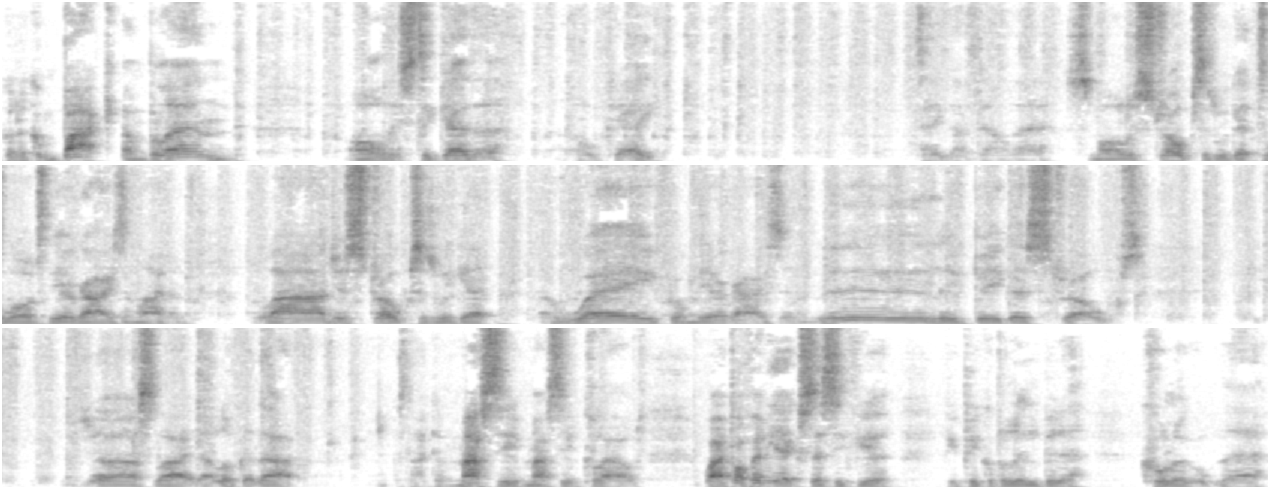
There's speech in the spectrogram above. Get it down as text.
gonna come back and blend all this together. Okay. Take that down there. Smaller strokes as we get towards the horizon line and larger strokes as we get away from the horizon. Really bigger strokes. Just like that. Look at that. It's like a massive, massive cloud. Wipe off any excess if you if you pick up a little bit of colour up there.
